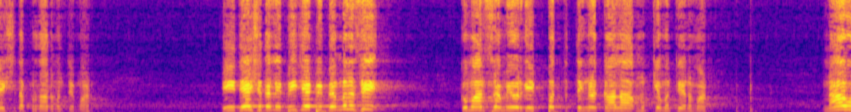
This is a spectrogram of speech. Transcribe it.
ದೇಶದ ಪ್ರಧಾನಮಂತ್ರಿ ಮಾಡ ಈ ದೇಶದಲ್ಲಿ ಬಿಜೆಪಿ ಬೆಂಬಲಿಸಿ ಕುಮಾರಸ್ವಾಮಿ ಅವರಿಗೆ ಇಪ್ಪತ್ತು ತಿಂಗಳ ಕಾಲ ಮುಖ್ಯಮಂತ್ರಿಯನ್ನು ಮಾಡ ನಾವು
